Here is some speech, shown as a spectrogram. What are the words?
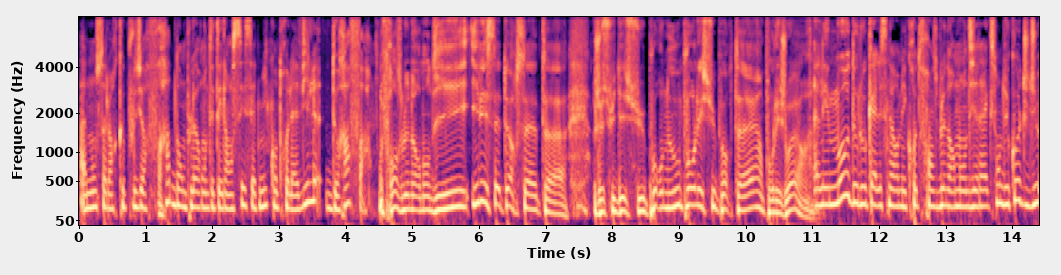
annonce alors que plusieurs frappes d'ampleur ont été lancées cette nuit contre la ville de Rafah. France Bleu Normandie, il est 7h07. Je suis déçu pour nous, pour les supporters, pour les joueurs. Les mots de Luc Elsner au micro de France Bleu Normandie. Réaction du coach du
